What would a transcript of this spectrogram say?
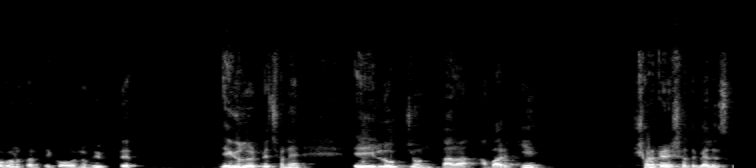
অগণতান্ত্রিক ও অনভিপ্রেত। এগুলোর পেছনে এই লোকজন, তারা আবার কি? সরকারের সাথে ব্যালেন্স করছে।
